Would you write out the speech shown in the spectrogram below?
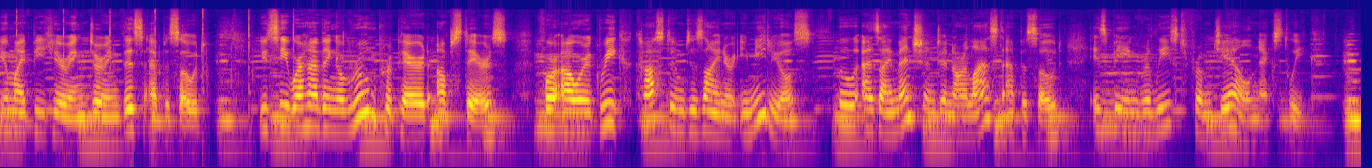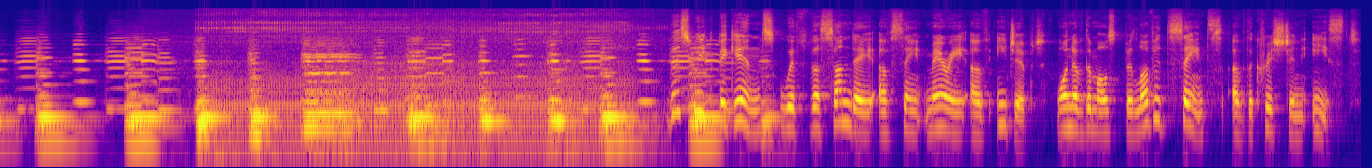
you might be hearing during this episode. You see, we're having a room prepared upstairs for our Greek costume designer Emilios, who, as I mentioned in our last episode, is being released from jail next week. This week begins with the Sunday of St. Mary of Egypt, one of the most beloved saints of the Christian East.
